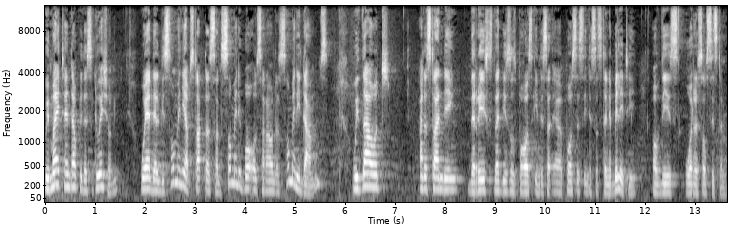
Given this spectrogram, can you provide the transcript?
we might end up with a situation where there'll be so many abstractors and so many boreholes around and so many dams without understanding the risks that this pose in the, uh, poses in the sustainability of this water resource system.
